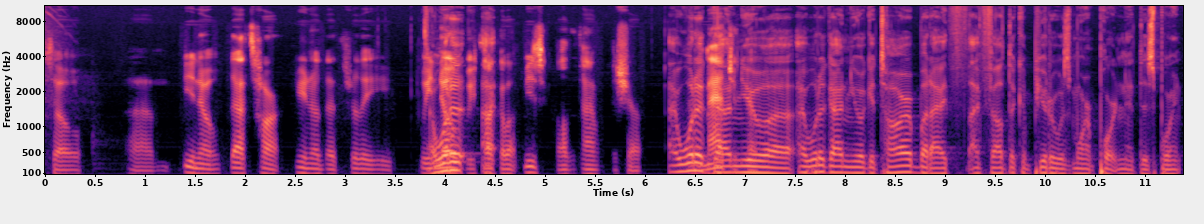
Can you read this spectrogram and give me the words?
So, um, you know, that's hard. You know, that's really, we I know we talk about music all the time on the show. I would have gotten you a I would have gotten you a guitar, but I I felt the computer was more important at this point.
